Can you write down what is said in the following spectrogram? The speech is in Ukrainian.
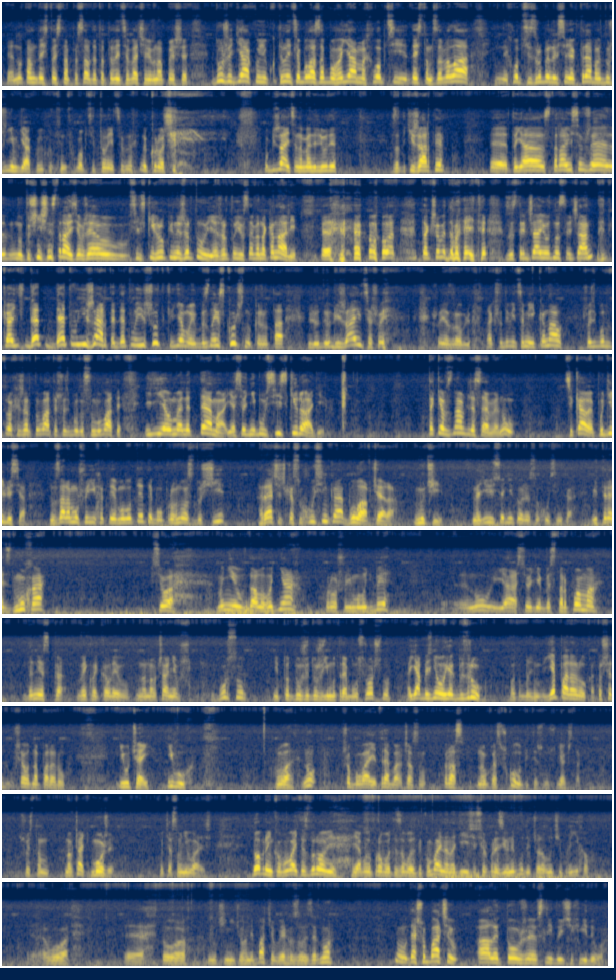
Е, Ну там десь хтось написав, де та телиця ввечері, вона пише: Дуже дякую. Телиця була за богаями, хлопці десь там завела. Хлопці зробили все як треба. Дуже їм дякую. Хлопці, телиці. Ну, коротше, обіжаються на мене люди за такі жарти. Е, То я стараюся вже, ну точніше не стараюся, я вже в сільській групі не жартую, я жартую у себе на каналі. Е, От. Так що ви думаєте, зустрічаю одну сельчан, кажуть, де, де твої жарти, де твої шутки? Йому, без них скучно. Кажу, та люди обіжаються, що я, що я зроблю. Так що дивіться мій канал, щось буду трохи жартувати, щось буду сумувати. І є у мене тема. Я сьогодні був в сільській раді. Таке взнав для себе. Ну, цікаве, поділюся. Ну, зараз мушу їхати молотити, бо прогноз дощі. Гречечка сухусінька була вчора вночі. Надіюсь, сьогодні теж сухусінька. Вітерець дмуха. Все, мені вдалого дня, хорошої молодьби. Е, Ну, я сьогодні без старпома. Дениска викликали на навчання в бурсу, і то дуже-дуже йому треба було срочно. А я без нього як без рук. От є пара рук, а то ще, ще одна пара рук. І очей, і вух. От. Ну, що буває, треба часом раз на указ в школу піти, що, ну, як ж так? Щось там навчати може, хоча сумніваюся. Добренько, бувайте здорові. Я буду пробувати заводити комбайна. Надіюся, сюрпризів не буде. Вчора вночі приїхав. Е, От. Е, То вночі нічого не бачив, вигрузили зерно. Ну, дещо бачив, але то вже в слідуючих відео.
